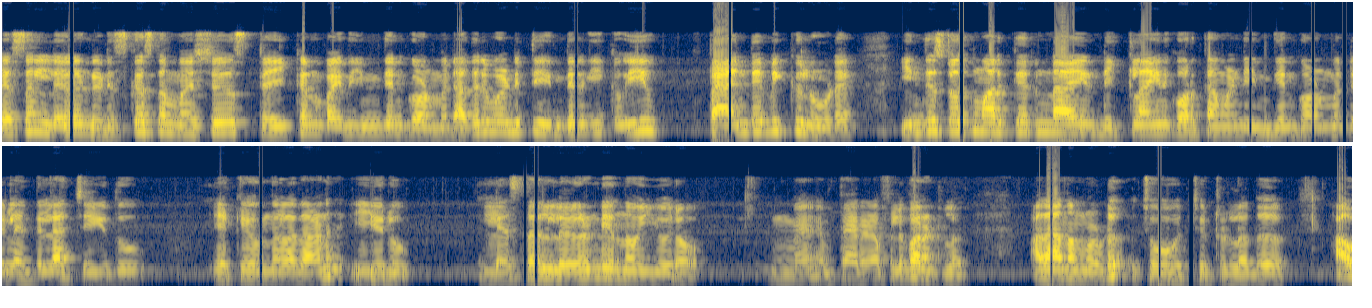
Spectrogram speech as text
lesson learned discuss the measures taken by the Indian government അതിനു വേണ്ടിയിട്ട് ഇന്ത്യൻ ഈ പാൻഡമിക്കിലൂടെ ഇന്ത്യൻ സ്റ്റോക്ക് മാർക്കറ്റിനായ ഡിക്ലൈൻ കുറയ്ക്കാൻ വേണ്ടി ഇന്ത്യൻ ഗവൺമെന്റിൽ എന്തെല്ലാം ചെയ്തു ഒക്കെ എന്നുള്ളതാണ് ഈ ഒരു ലെസൺ ലേൺഡ് എന്ന ഈ ഒരു പാരഗ്രാഫിൽ പറഞ്ഞിട്ടുള്ളത്. അതാണ് നമ്മളോട് ചോദിച്ചിട്ടുള്ളത്. How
